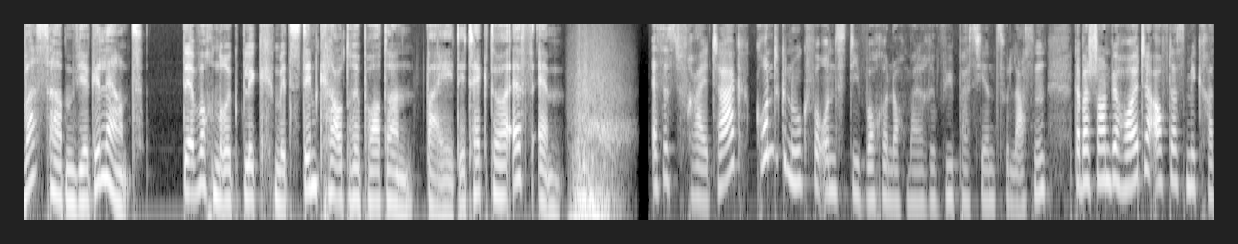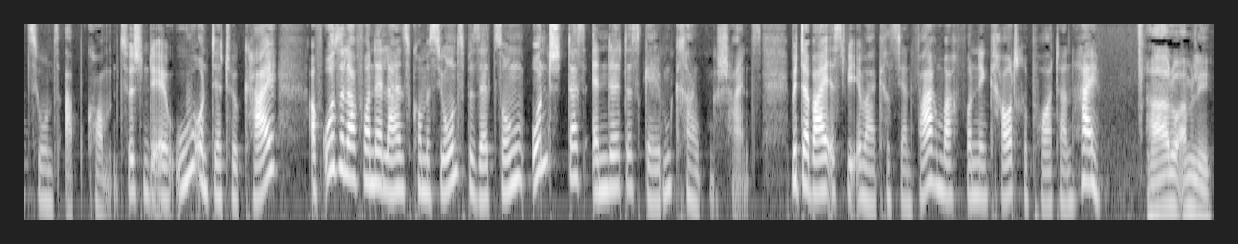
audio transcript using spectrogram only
Was haben wir gelernt? Der Wochenrückblick mit den Krautreportern bei Detektor FM. Es ist Freitag, Grund genug für uns, die Woche nochmal Revue passieren zu lassen. Dabei schauen wir heute auf das Migrationsabkommen zwischen der EU und der Türkei, auf Ursula von der Leyen's Kommissionsbesetzung und das Ende des gelben Krankenscheins. Mit dabei ist wie immer Christian Fahrenbach von den Krautreportern. Hi. Hallo Amelie.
